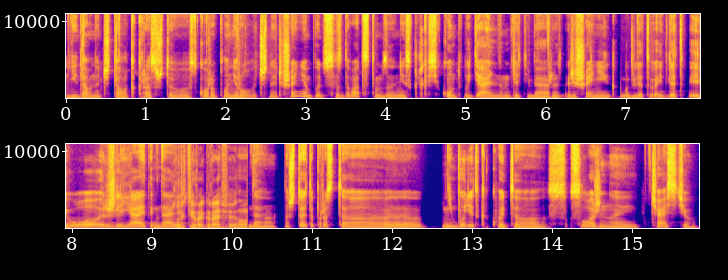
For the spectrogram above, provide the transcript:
недавно читала как раз, что скоро планировочное решение будет создаваться там за несколько секунд в идеальном для тебя решении, как бы для, твоей, для твоего жилья и так далее. Квартирография. Ну. Да. Ну что это просто не будет какой-то сложной частью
